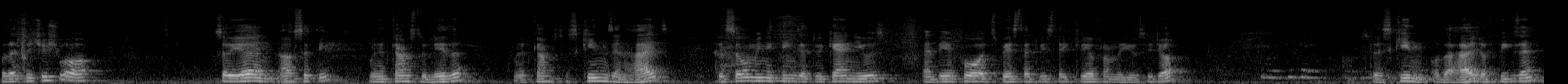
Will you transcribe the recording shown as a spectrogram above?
for that which is sure. So here in our city, when it comes to leather, when it comes to skins and hides, there's so many things that we can use, and therefore it's best that we stay clear from the usage of the skin or the hide of pigs and,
